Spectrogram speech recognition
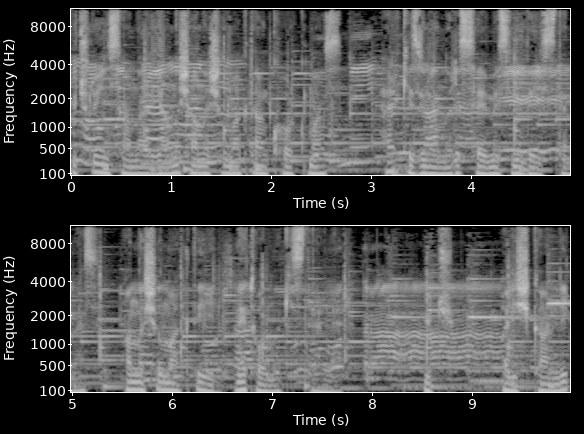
Güçlü insanlar yanlış anlaşılmaktan korkmaz, herkesin onları sevmesini de istemez. Anlaşılmak değil, net olmak isterler. 3. Alışkanlık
